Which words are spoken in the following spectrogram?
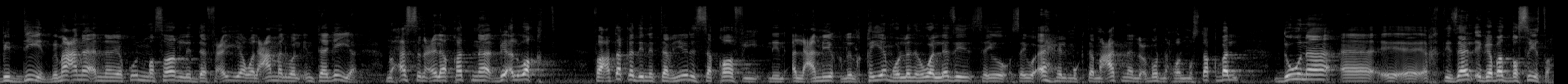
بالدين. بمعنى أن يكون مسار للدافعية والعمل والإنتاجية. نحسن علاقتنا بالوقت. فاعتقد إن التغيير الثقافي العميق للقيم هو الذي سيؤهل مجتمعاتنا للعبور نحو المستقبل دون آه، آه، اختزال إجابات بسيطة.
